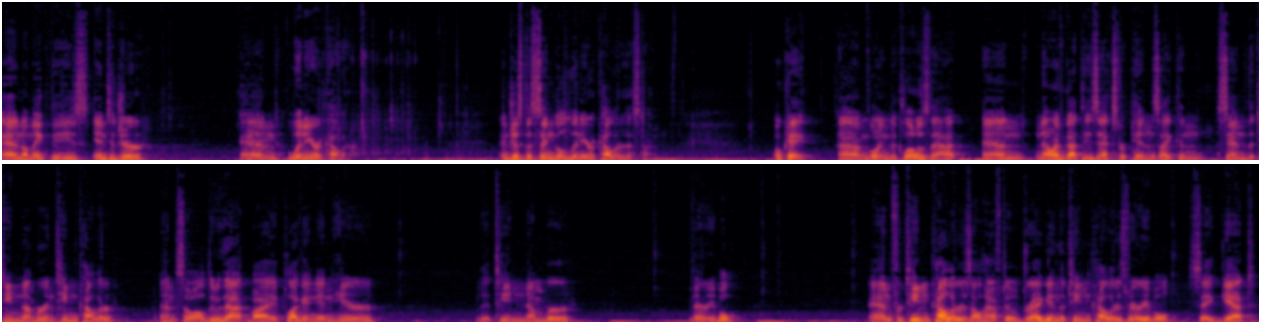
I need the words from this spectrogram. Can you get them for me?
And I'll make these integer and linear color. And just a single linear color this time. Okay, I'm going to close that. And now I've got these extra pins. I can send the team number and team color. And so I'll do that by plugging in here the team number variable. And for team colors, I'll have to drag in the team colors variable, say get,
